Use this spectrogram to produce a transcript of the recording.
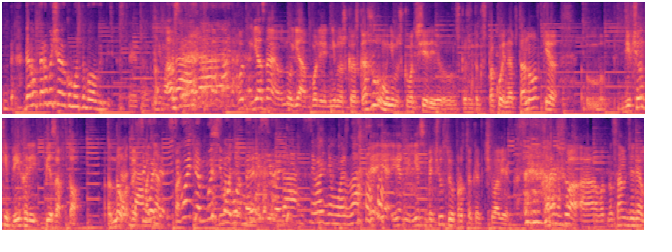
Да, во второму человеку можно было выпить после этого, понимаешь? Вот я знаю, ну, я более немножко расскажу, мы немножко вот в серии, скажем так, в спокойной обстановке. Девчонки приехали без авто. Ну, то есть, Сегодня, понятно, сегодня мы Сегодня свободны, мы- сегодня Да, сегодня можно. Я, я- я- я себя чувствую просто как человек. Хорошо, а вот на самом деле,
